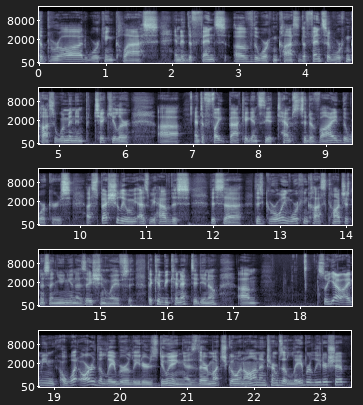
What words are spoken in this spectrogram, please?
the broad working class in a defense of the working class, a defense of working class women in particular, uh, and to fight back against the attempts to divide the workers, especially when we, as we have this this uh, this growing working class consciousness and unionization waves that can be connected. You know. Um, so yeah, I mean, what are the labor leaders doing? Is there much going on in terms of labor leadership?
